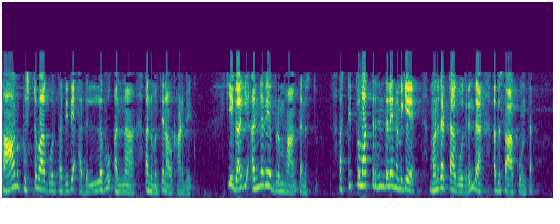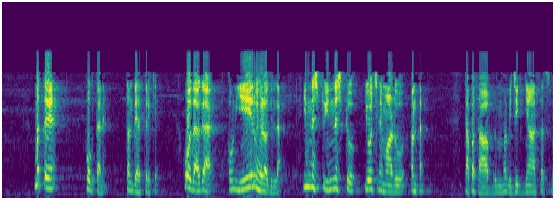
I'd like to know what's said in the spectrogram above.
ತಾನು ಪುಷ್ಟವಾಗುವಂಥದ್ದಿದೆ, ಅದೆಲ್ಲವೂ ಅನ್ನ ಅನ್ನುವಂತೆ ನಾವು ಕಾಣಬೇಕು. ಹೀಗಾಗಿ ಅನ್ನವೇ ಬ್ರಹ್ಮ ಅಂತ ಅನ್ನಿಸ್ತು. ಅಸ್ತಿತ್ವ ಮಾತ್ರದಿಂದಲೇ ನಮಗೆ ಮನದಟ್ಟಾಗುವುದರಿಂದ ಅದು ಸಾಕು ಅಂತ. ಮತ್ತೆ ಹೋಗ್ತಾನೆ ತಂದೆ ಹತ್ತಿರಕ್ಕೆ ಹೋದಾಗ ಅವನು ಏನು ಹೇಳೋದಿಲ್ಲ. ಇನ್ನಷ್ಟು ಇನ್ನಷ್ಟು ಯೋಚನೆ ಮಾಡು ಅಂತ. ತಪಸ ಬ್ರಹ್ಮ ವಿಜಿಜ್ಞಾಸಸ್ವ,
